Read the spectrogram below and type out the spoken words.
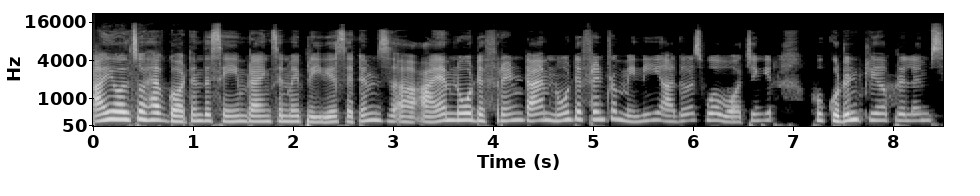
I also have gotten the same ranks in my previous attempts. Uh, I am no different. I am no different from many others who are watching it who couldn't clear prelims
